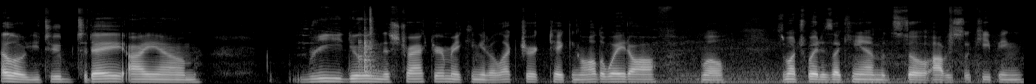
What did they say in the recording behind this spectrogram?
Hello YouTube. Today I am redoing this tractor, making it electric, taking all the weight off. Well, as much weight as I can, but still obviously keeping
